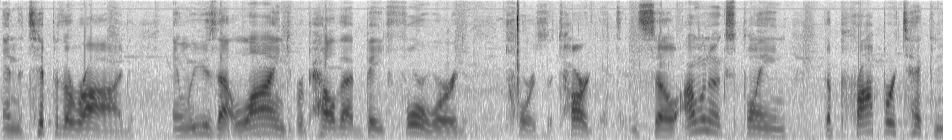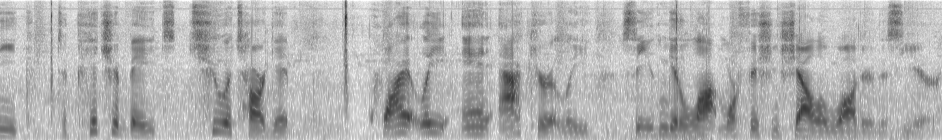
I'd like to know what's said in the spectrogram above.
and the tip of the rod, and we use that line to propel that bait forward towards the target. And so I want to explain the proper technique to pitch a bait to a target quietly and accurately so you can get a lot more fish in shallow water this year.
